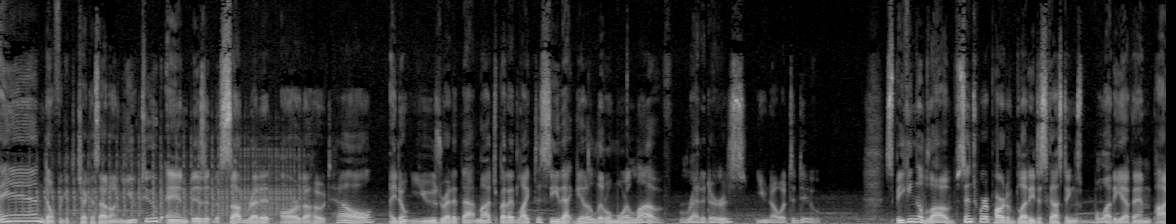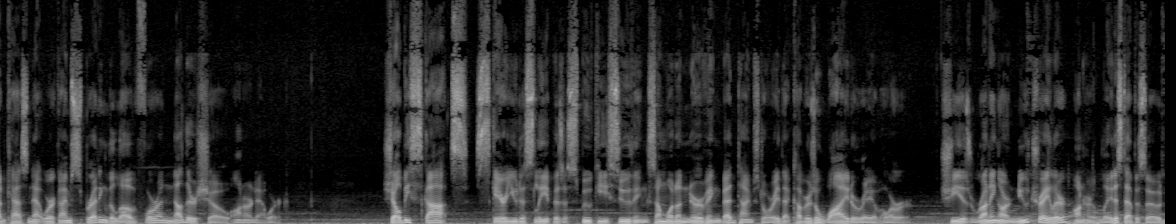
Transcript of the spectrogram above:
And don't forget to check us out on YouTube and visit the subreddit or the hotel. I don't use Reddit that much, but I'd like to see that get a little more love. Redditors, you know what to do. Speaking of love, since we're a part of Bloody Disgusting's Bloody FM podcast network, I'm spreading the love for another show on our network. Shelby Scott's Scare You to Sleep is a spooky, soothing, somewhat unnerving bedtime story that covers a wide array of horror. She is running our new trailer on her latest episode,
